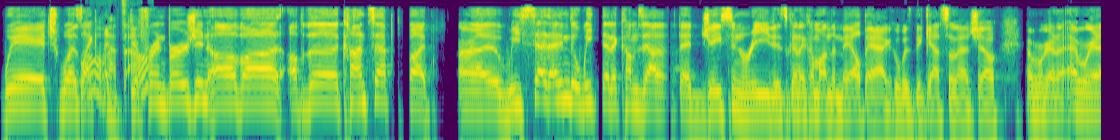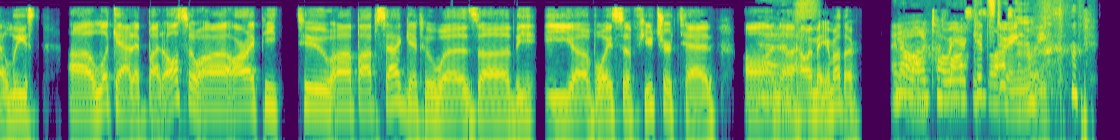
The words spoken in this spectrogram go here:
which was like oh, a different out? version of uh of the concept. But uh, we said I think the week that it comes out that Jason Reed is going to come on the mailbag, who was the guest on that show, and we're gonna and we're gonna at least uh, look at it. But also uh, R.I.P. to uh, Bob Saget, who was uh, the, the uh, voice of future Ted on uh, yes. How I Met Your Mother. I know. Yeah, How are your kids doing?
